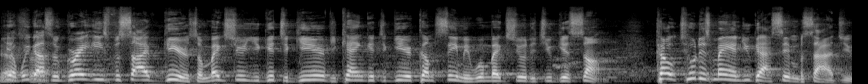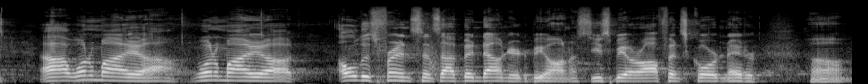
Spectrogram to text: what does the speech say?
Yeah, we got some great East Forsyth gear, so make sure you get your gear. If you can't get your gear, come see me. We'll make sure that you get something. Coach, who this man you got sitting beside you? Uh, one of my uh, one of my uh, oldest friend since I've been down here. To be honest, used to be our offense coordinator. Um,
